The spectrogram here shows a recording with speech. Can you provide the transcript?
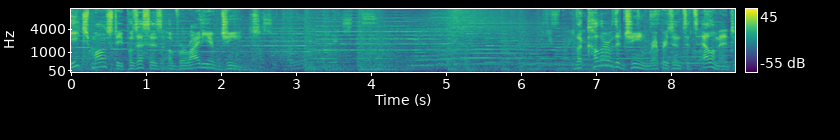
Each monstie possesses a variety of genes. The color of the gene represents its element,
